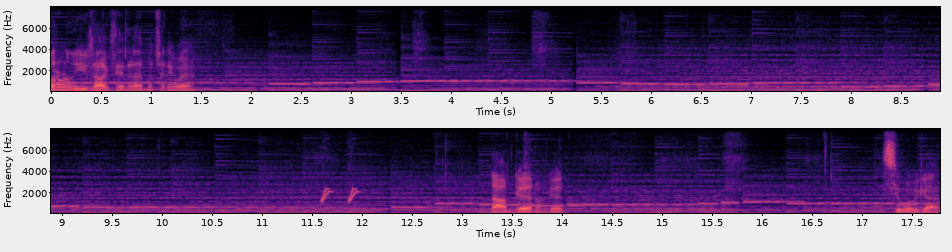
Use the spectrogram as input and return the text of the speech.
So I don't really use Alexander that much anyway. No, I'm good, I'm good. Let's see what we got.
